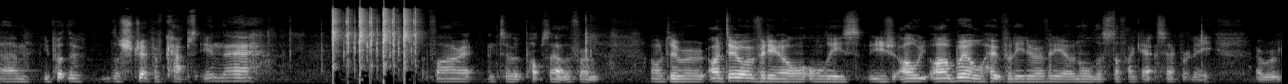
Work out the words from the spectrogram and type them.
Um, you put the, the strip of caps in there, fire it until it pops out the front. I'll do a I'll do a video on all these. I'll I will hopefully do a video on all the stuff I get separately, a re,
